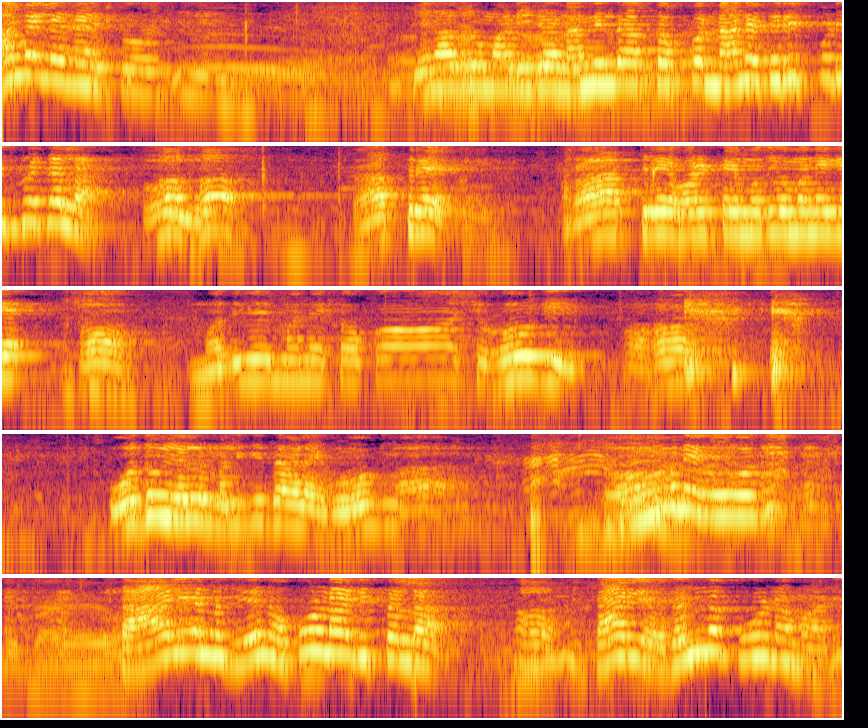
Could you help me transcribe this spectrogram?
ಆಮೇಲೆ ಏನಾಯ್ತು? ಏನಾದ್ರೂ ಮಾಡಿದ ನನ್ನಿಂದ ತಪ್ಪ ತಪ್ಪನ್ನು ನಾನೇ ಸರಿಸ್ಪಡಿಸ್ಬೇಕಲ್ಲ ರಾತ್ರಿ ರಾತ್ರಿ ಹೊರಟೆ ಮದುವೆ ಮನೆಗೆ. ಹಾ ಮದುವೆ ಮನೆ ಸಾವಕಾಶ ಹೋಗಿ. ಓದು ವಧು ಎಲ್ಲಿ ಮಲಗಿದ್ದಾಳೆ ಹೋಗಿ. ಸುಮ್ಮನೆ ಹೋಗಿ ತಾಳಿ ಅನ್ನೋದು ಏನು ಅಪೂರ್ಣ ಆಗಿತ್ತಲ್ಲ ಸಾರಿ ಅದನ್ನ ಪೂರ್ಣ ಮಾಡಿ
